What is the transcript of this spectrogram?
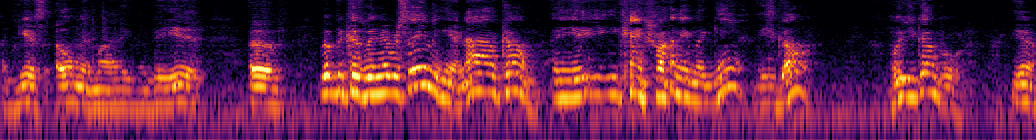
I guess omen might even be it. Of but because we never see him again. Now I've come. And you, you can't find him again. He's gone. Who'd you come for? You know.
